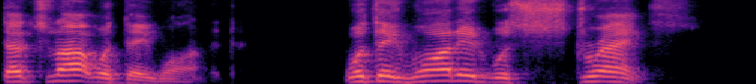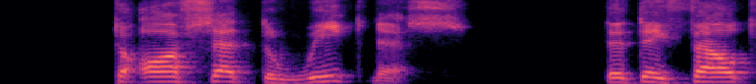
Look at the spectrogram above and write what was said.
That's not what they wanted. What they wanted was strength to offset the weakness that they felt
